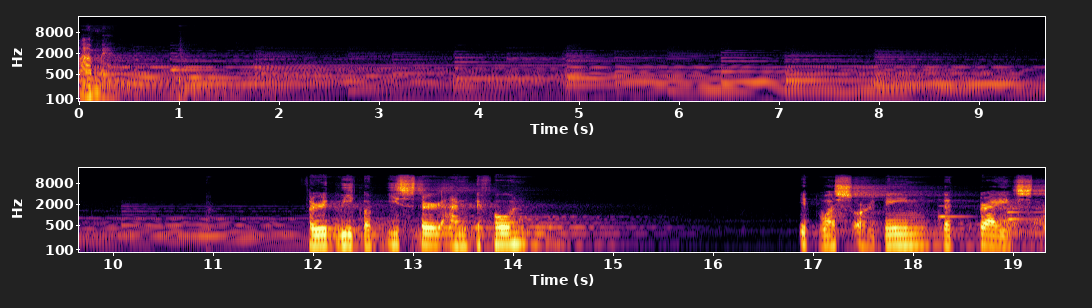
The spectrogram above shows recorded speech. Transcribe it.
Amen. Third week of Easter antiphon. It was ordained that Christ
